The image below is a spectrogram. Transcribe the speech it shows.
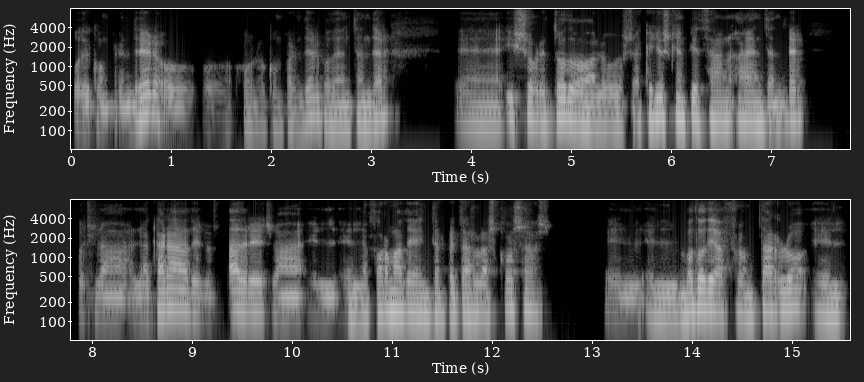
puede comprender o, no comprender, puede entender, eh, y sobre todo a los, aquellos que empiezan a entender pues la, cara de los padres, la, forma de interpretar las cosas, el, el modo de afrontarlo, el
